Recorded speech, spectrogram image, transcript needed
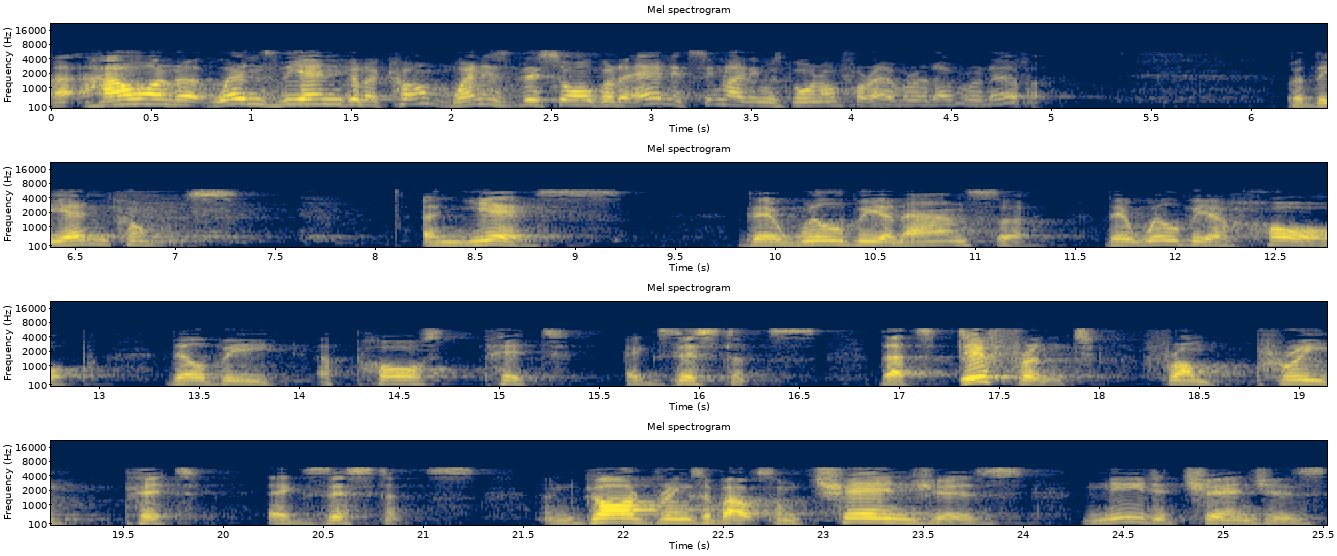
Uh, how on earth, when's the end going to come? When is this all going to end? It seemed like it was going on forever and ever and ever. But the end comes. And yes, there will be an answer. There will be a hope. There'll be a post-pit existence that's different from pre-pit existence. And God brings about some changes, needed changes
